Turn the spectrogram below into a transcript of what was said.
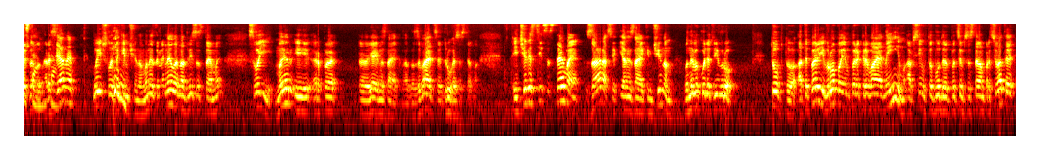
міжнародна. так. Росіяни вийшли таким чином. Вони замінили на дві системи свої мир і РП. Я і не знаю, як вона називається, друга система. І через ці системи зараз, як я не знаю, яким чином, вони виходять в Європу. Тобто, а тепер Європа їм перекриває не їм, а всім, хто буде по цим системам працювати,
